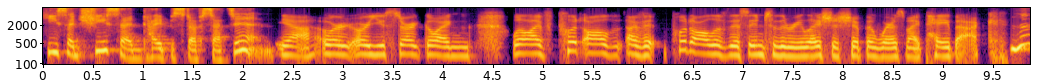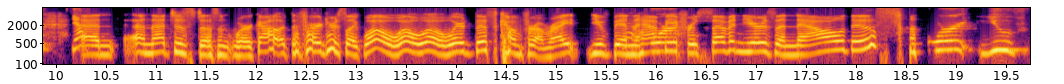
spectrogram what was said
he said she said type of stuff sets in. Yeah or or you start going well i've put all i've put all of this into the relationship and where's my payback? Mm-hmm. yeah. and and that just doesn't work out. The partner's like whoa whoa whoa where'd this come from right? You've been yeah, happy or, for seven years and now this? Or you've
